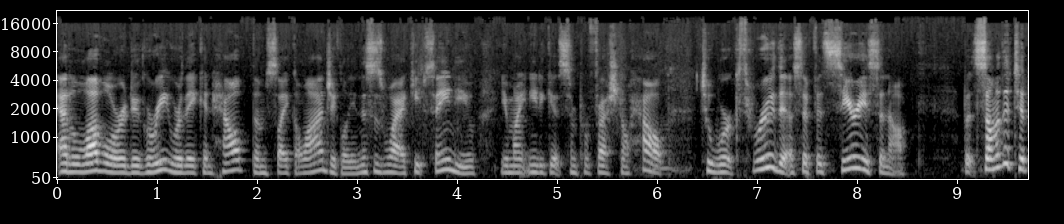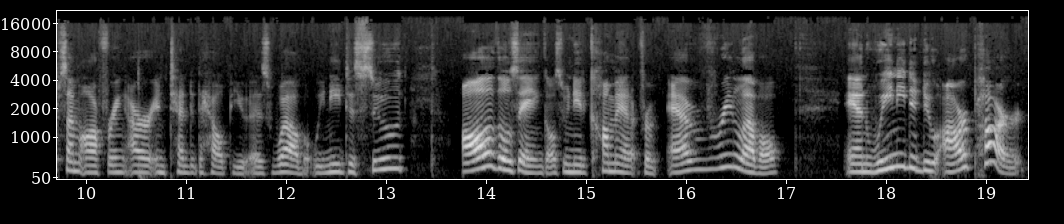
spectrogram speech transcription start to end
at a level or a degree where they can help them psychologically. And this is why I keep saying to you, you might need to get some professional help to work through this if it's serious enough. But some of the tips I'm offering are intended to help you as well. But we need to soothe all of those angles. We need to come at it from every level. And we need to do our part.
